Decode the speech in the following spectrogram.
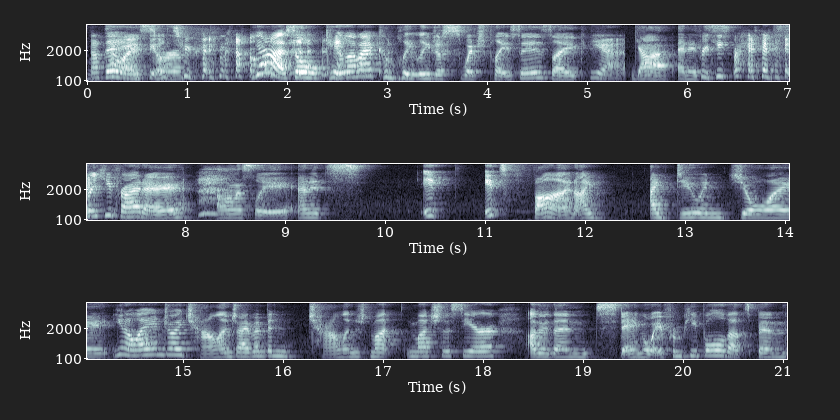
that's this how i feel or- too right now Yeah, so Kayla and I completely just switched places. Like, yeah yeah, and it's freaky friday Freaky Friday, honestly, and it's it it's fun. I I do enjoy, you know, I enjoy challenge. I haven't been challenged much much this year other than staying away from people. That's been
